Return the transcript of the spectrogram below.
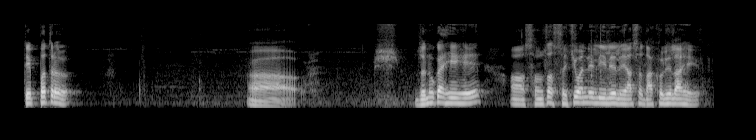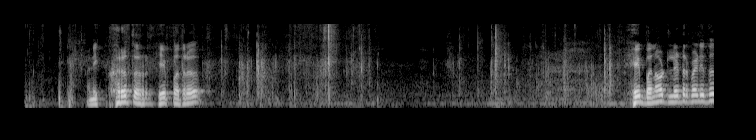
ते पत्र जणू काही हे संस्था सचिवांनी लिहिलेलं आहे असं दाखवलेलं आहे. आणि खरं तर हे पत्र हे बनावट लेटर पॅड इथं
